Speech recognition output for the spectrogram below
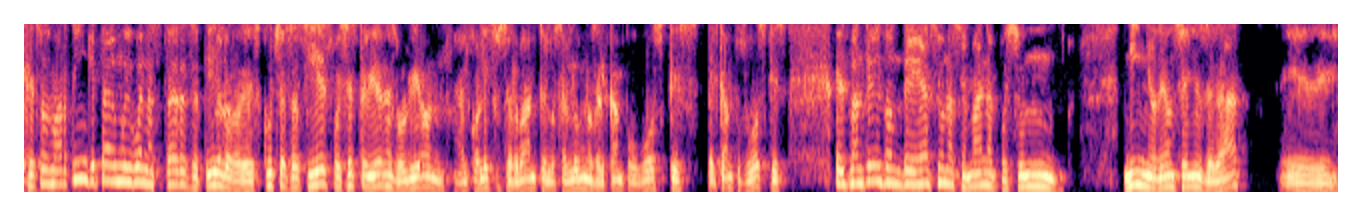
Jesús Martín, ¿qué tal? Muy buenas tardes a ti, lo escuchas. Así es, pues este viernes volvieron al Colegio Cervantes los alumnos del campo Bosques, del campus Bosques, el plantel donde hace una semana, pues un niño de 11 años de edad, eh,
